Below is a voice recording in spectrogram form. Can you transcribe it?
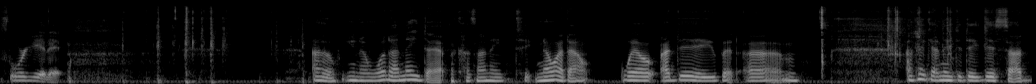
forget it. Oh, you know what? I need that because I need to... No, I don't. Well, I do, but um, I think I need to do this side.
